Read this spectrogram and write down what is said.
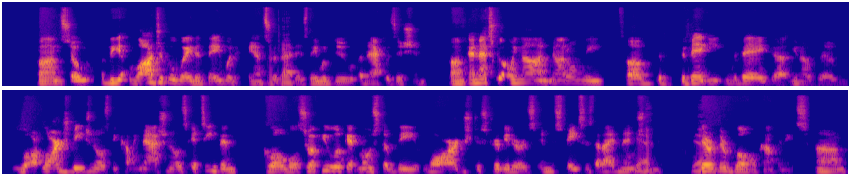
Um, so the logical way that they would answer okay. that is they would do an acquisition, um, and that's going on not only of the, the big eating the big, uh, you know, the large regionals becoming nationals. It's even global. So if you look at most of the large distributors in the spaces that I mentioned, yeah. Yeah. they're they're global companies. Um,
